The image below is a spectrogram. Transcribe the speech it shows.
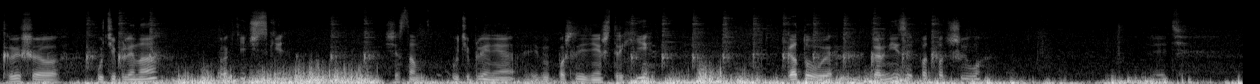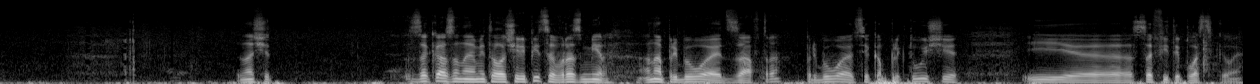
Крыша утеплена практически. Сейчас там утепление идут последние штрихи. Готовы карнизы под подшиву. Эти. Значит, заказанная металлочерепица в размер. Она прибывает завтра. Прибывают все комплектующие и э, софиты пластиковые.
